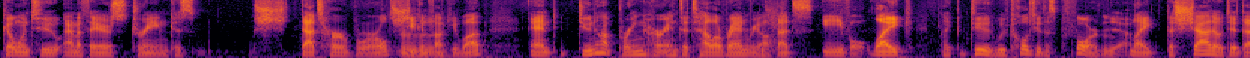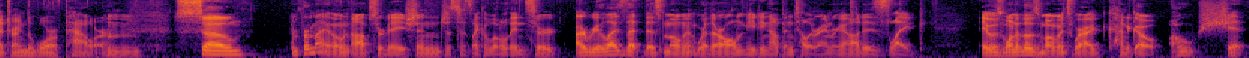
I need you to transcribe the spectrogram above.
go into Amathera's dream because that's her world. She can Mhm. fuck you up, and do not bring her into Tel'aran'rhiod. That's evil. Like." Like, dude, we've told you this before. Yeah. Like, the Shadow did that during the War of Power. Mhm. So, And from my own observation, just as like a little insert, I realized that this moment where they're all meeting up in Tel'aran'rhiod is like, it was one of those moments where I kind of go, "Oh shit,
